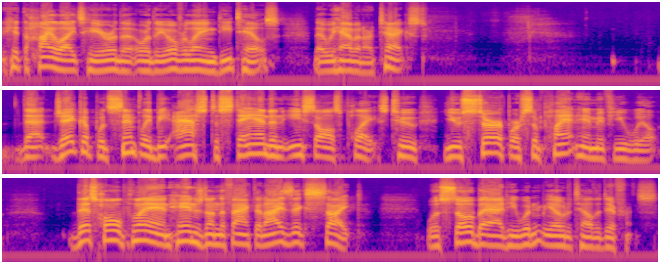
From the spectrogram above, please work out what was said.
hit the highlights here or the or the overlaying details that we have in our text. That Jacob would simply be asked to stand in Esau's place, to usurp or supplant him, if you will. This whole plan hinged on the fact that Isaac's sight was so bad he wouldn't be able to tell the difference.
